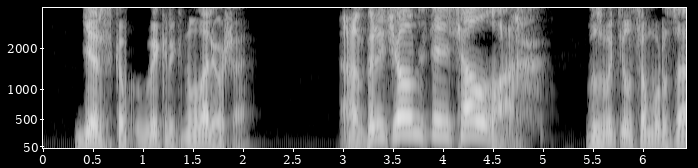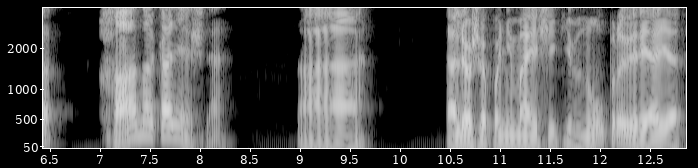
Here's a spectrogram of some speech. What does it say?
— дерзко выкрикнул Алеша. — А при чем здесь Аллах? — возмутился Мурза. — Хана, конечно. — А, Алеша, понимающе кивнул, проверяя,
